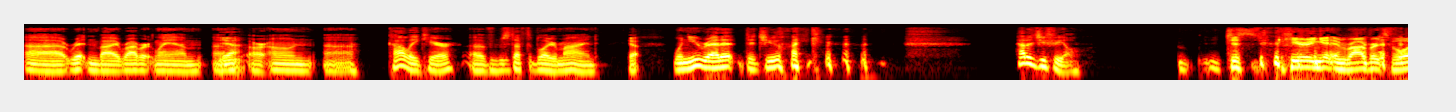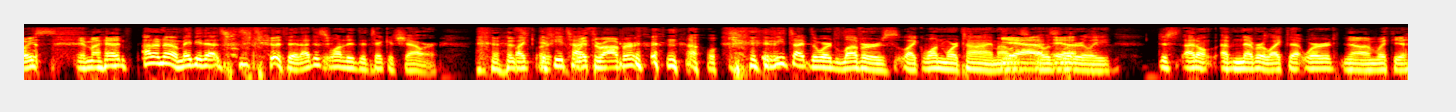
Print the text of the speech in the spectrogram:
uh, written by Robert Lamb, uh, Yeah. our own, uh, colleague here of Stuff to Blow Your Mind. Yep. When you read it, did you like, how did you feel? Just hearing it in Robert's voice in my head. I don't know. Maybe that's something to do with it. I just wanted to take a shower. Like if he typed, with Robert, no, if he typed the word lovers like one more time, I was, I was yeah. literally just, I don't, I've never liked that word. no, I'm with you.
